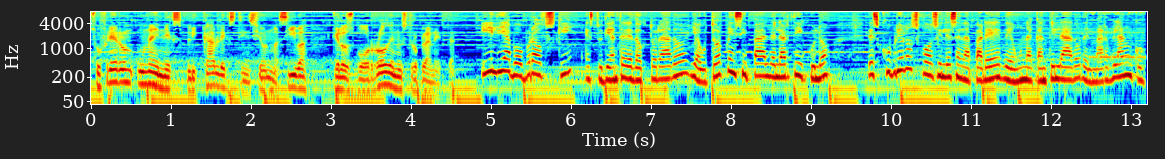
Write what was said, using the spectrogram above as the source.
sufrieron una inexplicable extinción masiva que los borró de nuestro planeta. Ilya Bobrovsky, estudiante de doctorado y autor principal del artículo, descubrió los fósiles en la pared de un acantilado del Mar Blanco,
